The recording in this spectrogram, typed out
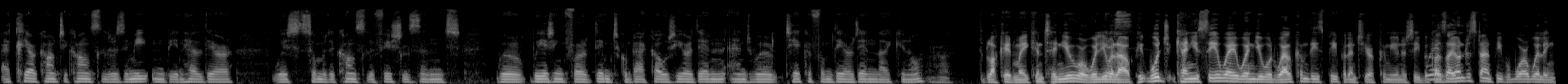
at Clare County Council. There's a meeting being held there with some of the council officials, and we're waiting for them to come back out here. Then, and we'll take it from there. Then, like you know. The blockade may continue, or will you Yes. allow people? Would you, can you see a way when you would welcome these people into your community? Because Well- I understand people were willing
